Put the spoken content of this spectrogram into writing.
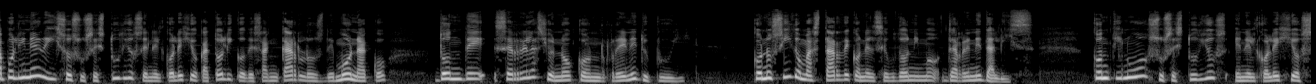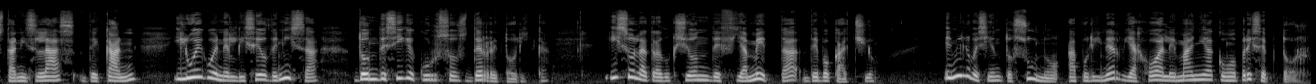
Apollinaire hizo sus estudios en el Colegio Católico de San Carlos de Mónaco, donde se relacionó con René Dupuy, conocido más tarde con el seudónimo de René Dalis. Continuó sus estudios en el Colegio Stanislas de Cannes y luego en el Liceo de Niza, donde sigue cursos de retórica. Hizo la traducción de Fiametta de Boccaccio. En 1901, Apollinaire viajó a Alemania como preceptor.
